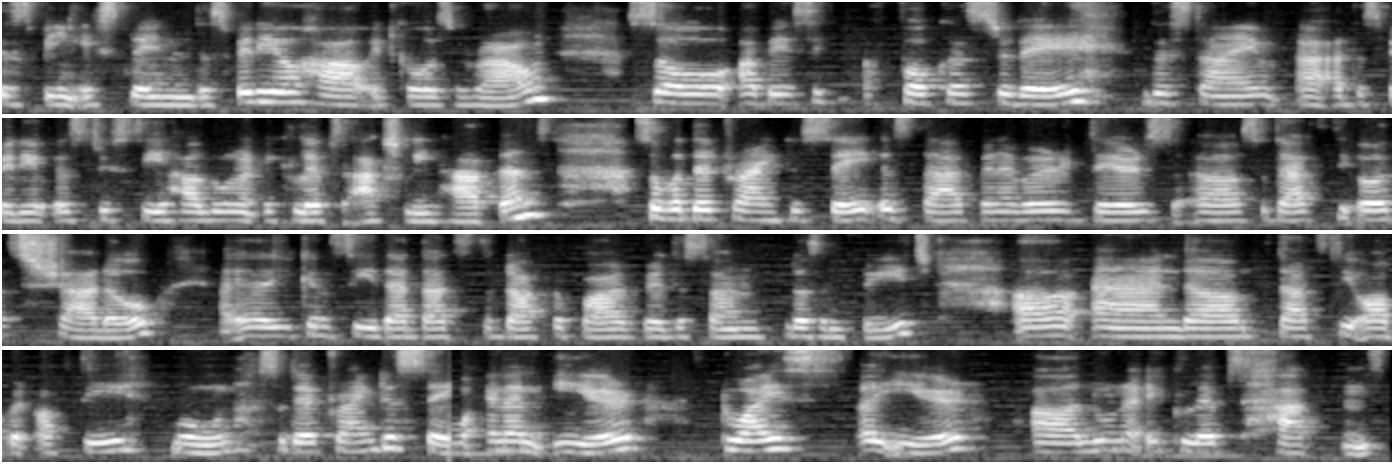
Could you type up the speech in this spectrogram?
is being explained in this video, how it goes around. So our basic focus today, this time uh, at this video is to see how lunar eclipse actually happens. So what they're trying to say is that whenever there's, uh, so that's the Earth's shadow, uh, you can see that that's the darker part where the sun doesn't reach uh, and uh, that's the orbit of the moon so they're trying to say in an year twice a year uh, lunar eclipse happens.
